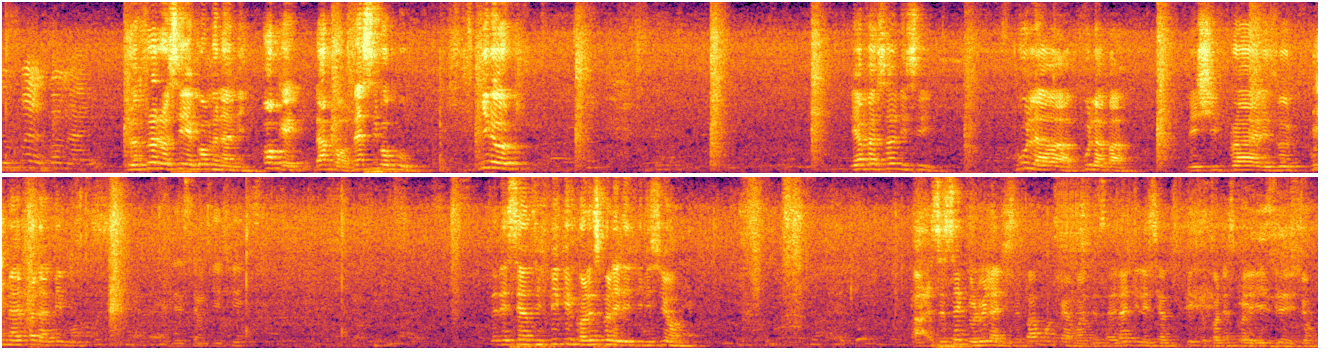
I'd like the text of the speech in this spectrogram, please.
Le frère est comme l'ami. Le frère aussi est comme un ami. Ok, d'accord, merci beaucoup. Qui d'autre? Il n'y a personne ici. Vous là-bas, vous là-bas, les chiffres et les autres, vous n'avez pas d'amis, vous. des scientifiques. C'est des scientifiques qui ne connaissent pas les définitions. Ah, c'est ça que lui il a dit, c'est pas moi qui ai inventé ça. Il a dit les scientifiques ne connaissent pas les définitions.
